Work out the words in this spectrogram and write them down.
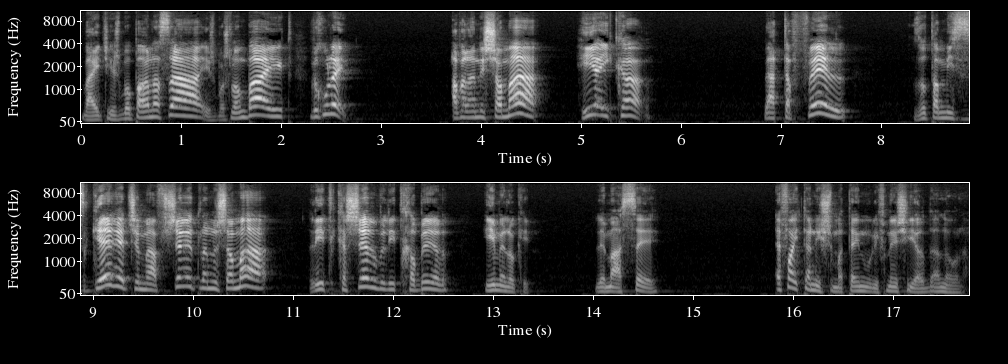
בית שיש בו פרנסה, יש בו שלום בית וכולי. אבל הנשמה היא העיקר. והטפל זאת המסגרת שמאפשרת לנשמה להתקשר ולהתחבר עם אלוקים. למעשה, איפה הייתה נשמתנו לפני שהיא ירדה לעולם?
